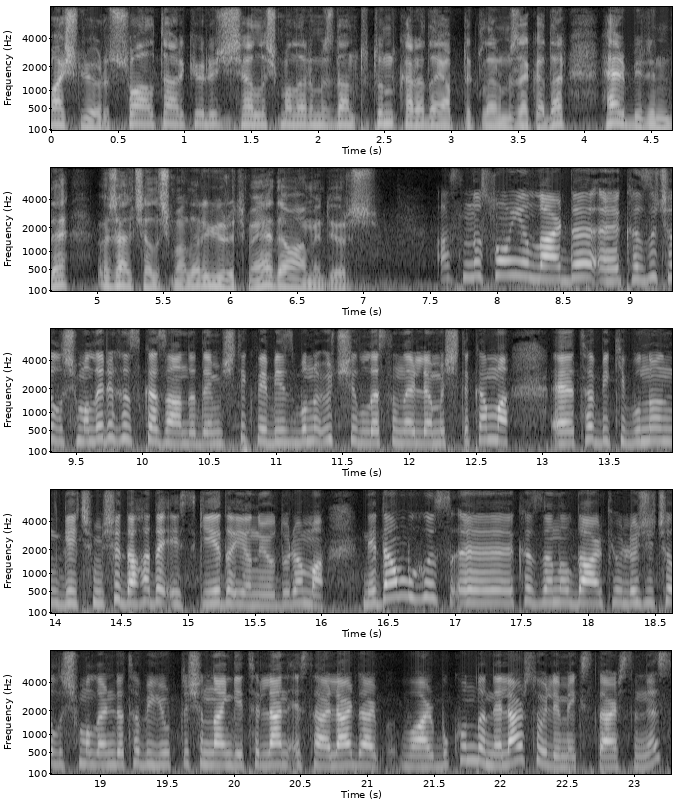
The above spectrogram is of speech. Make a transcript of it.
başlıyoruz. Sualtı arkeoloji çalışmalarımızdan tutun karada yaptıklarımıza kadar her birinde özel çalışmaları yürütmeye devam ediyoruz. Aslında son yıllarda e, kazı çalışmaları hız kazandı demiştik ve biz bunu 3 yılla sınırlamıştık ama e, tabii ki bunun geçmişi daha da eskiye dayanıyordur ama neden bu hız e, kazanıldı arkeoloji çalışmalarında tabii yurt dışından getirilen eserler de var. Bu konuda neler söylemek istersiniz?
